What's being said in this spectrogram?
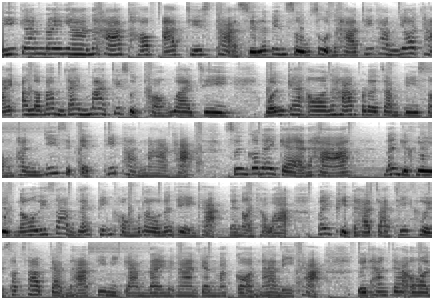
มีการรายงานนะคะท็อปอาร์ติสค่ะ ศิลปินสูงสุดนะคะที่ทำยอดขายอัลบั้มได้มากที่สุดของ YG บนแกออนะคะ ประจำปี 2021 ที่ผ่านมาค่ะ ซึ่งก็ได้แก่นะคะ นั่นก็คือน้องลิซ่าแบล็คพิงของเรานั่นเองค่ะ แน่นอนค่ะว่าไม่ผิดนะคะจากที่เคยทราบกันนะคะที่มีการรายงานกันมาก่อนหน้านี้ค่ะ โดยทางกาออน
